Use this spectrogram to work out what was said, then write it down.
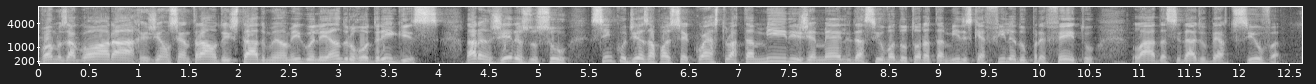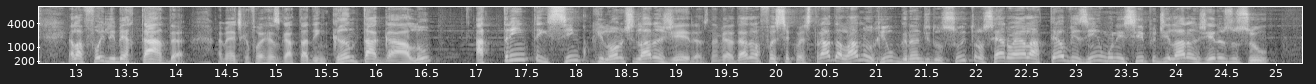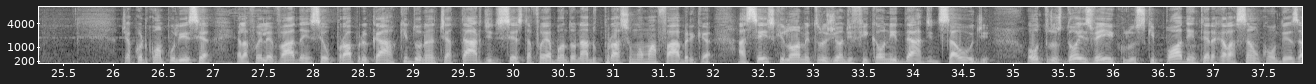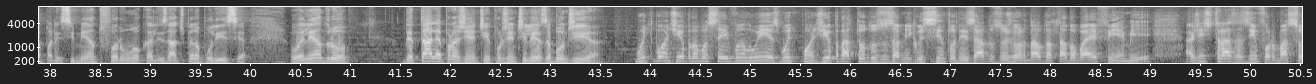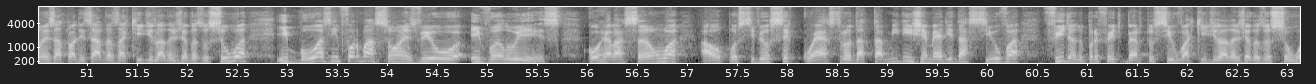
Vamos agora à região central do estado, meu amigo Leandro Rodrigues. Laranjeiras do Sul, cinco dias após o sequestro, a Tamires Gemelli da Silva, a doutora Tamires, que é filha do prefeito lá da cidade, Alberto Silva, ela foi libertada. A médica foi resgatada em Cantagalo, a 35 quilômetros de Laranjeiras. Na verdade, ela foi sequestrada lá no Rio Grande do Sul e trouxeram ela até o vizinho município de Laranjeiras do Sul. De acordo com a polícia, ela foi levada em seu próprio carro, que durante a tarde de sexta foi abandonado próximo a uma fábrica, a 6 quilômetros de onde fica a unidade de saúde. Outros dois veículos que podem ter relação com o desaparecimento foram localizados pela polícia. O Leandro, detalha pra gente aí, por gentileza. Bom dia. Muito bom dia para você, Ivan Luiz. Muito bom dia para todos os amigos sintonizados no Jornal da Tarobá FM. A gente traz as informações atualizadas aqui de Laranjeiras do Sul e boas informações, viu, Ivan Luiz, com relação ao possível sequestro da Tamiri Gemelli da Silva, filha do prefeito Berto Silva aqui de Laranjeiras do Sul.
